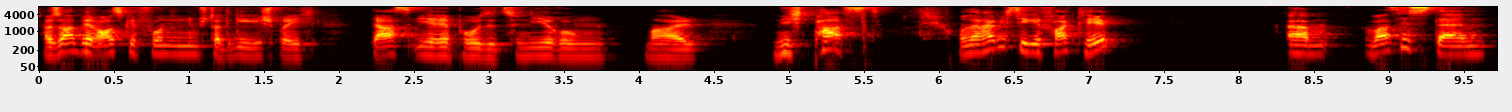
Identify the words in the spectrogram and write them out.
Also haben wir herausgefunden im Strategiegespräch, dass ihre Positionierung mal nicht passt. Und dann habe ich sie gefragt, hey, ähm, was ist dein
